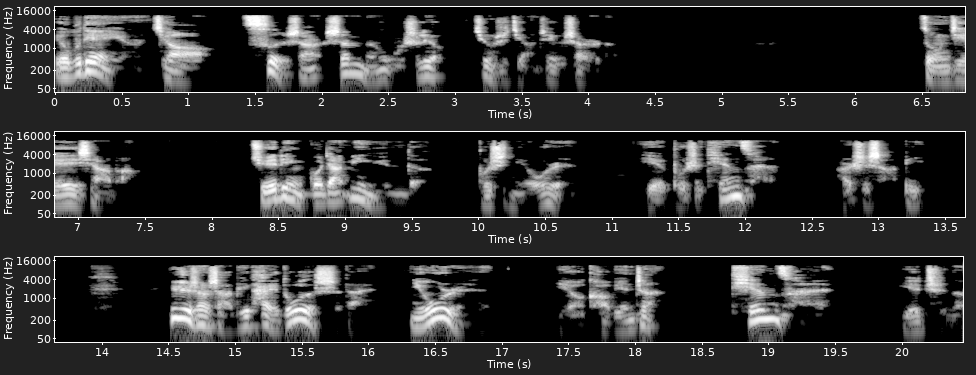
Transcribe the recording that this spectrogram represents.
有部电影叫《刺杀山本五十六》，就是讲这个事儿的。总结一下吧，决定国家命运的不是牛人，也不是天才，而是傻逼。遇上傻逼太多的时代，牛人也要靠边站，天才也只能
